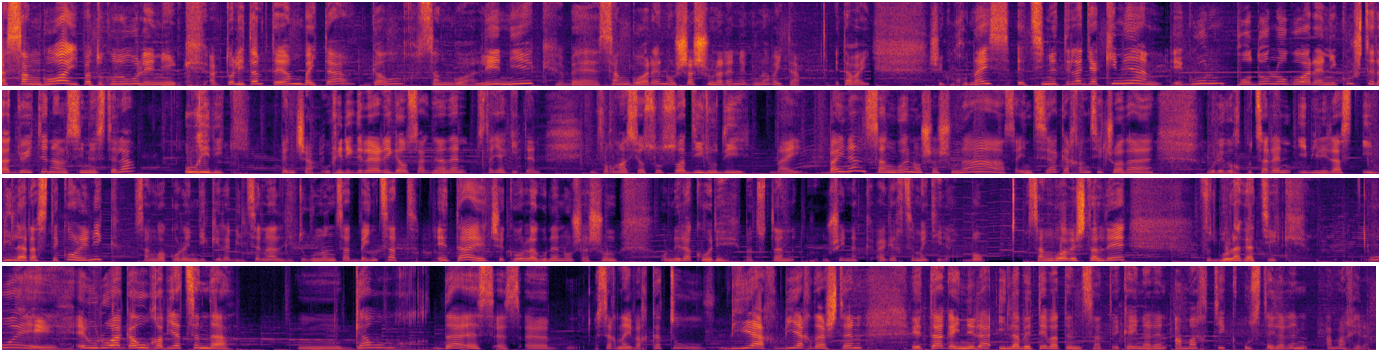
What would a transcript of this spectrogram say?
Eta zangoa ipatuko dugu lehenik. Aktualitatean baita gaur zangoa. Lehenik, be, zangoaren osasunaren eguna baita. Eta bai, segur naiz, ez zinetela jakinean egun podologoaren ikustera joiten alzin ez dela, urririk. Pentsa, urririk delari gauzak dena den ez da jakiten. Informazio zozoa dirudi, bai. Baina zangoen osasuna zaintzea garrantzitsua da, eh? Gure gorputzaren ibilarazteko lehenik, zangoak oraindik erabiltzen alditugun ontzat behintzat, eta etxeko lagunen osasun onerako ere, batzutan usainak agertzen maitira. Bo, zangoa bestalde, futbolagatik. Ue, euroa gau gabiatzen da, Gaur da ez, ez uh, zer nahi barkatu, bihar, bihar da hasten, eta gainera hilabete batentzat, ekainaren amartik usteilaren amarera.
